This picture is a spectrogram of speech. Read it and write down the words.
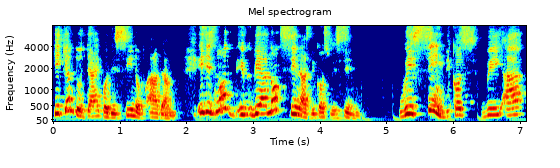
He came to die for the sin of Adam. It is not, we are not sinners because we sin. We sin because we are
